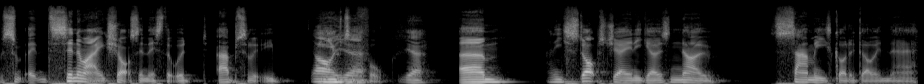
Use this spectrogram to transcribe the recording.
was some uh, cinematic shots in this that were absolutely Oh, yeah. beautiful. Yeah. Um, and he stops Jey and he goes, No, Sami's got to go in there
